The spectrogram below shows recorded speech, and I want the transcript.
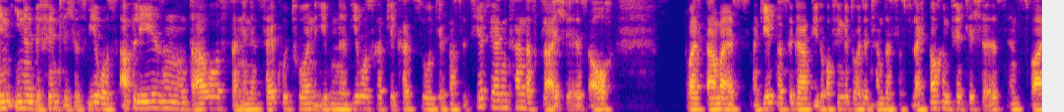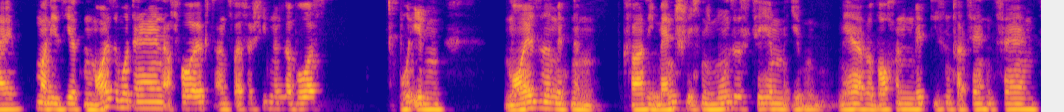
in ihnen befindliches Virus ablesen und daraus dann in den Zellkulturen eben eine Virusreplikation diagnostiziert werden kann. Das Gleiche ist auch, weil es damals Ergebnisse gab, die darauf hingedeutet haben, dass das vielleicht noch empfindlicher ist, in zwei humanisierten Mäusemodellen erfolgt, an zwei verschiedenen Labors, wo eben Mäuse mit einem quasi menschlichen Immunsystem eben mehrere Wochen mit diesen Patientenzellen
